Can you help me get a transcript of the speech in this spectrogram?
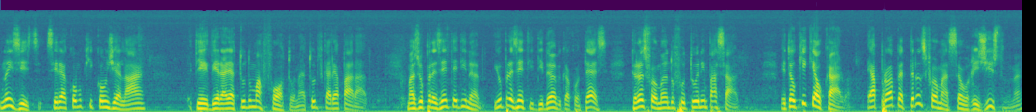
não existe. Seria como que congelar viraria tudo uma foto, né? tudo ficaria parado. Mas o presente é dinâmico. E o presente dinâmico acontece transformando o futuro em passado. Então, o que, que é o karma? É a própria transformação, o registro né?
